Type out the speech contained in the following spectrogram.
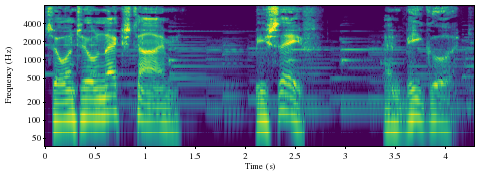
So until next time, be safe and be good.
